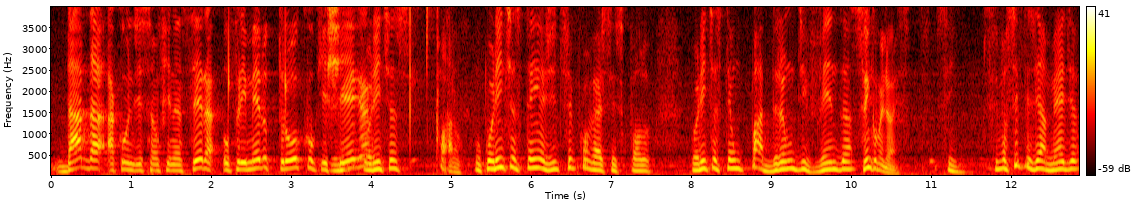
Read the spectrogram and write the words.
Dada a condição financeira, o primeiro troco que chega. Corinthians, claro. O Corinthians tem, a gente sempre conversa isso, Paulo. O Corinthians tem um padrão de venda 5 milhões. Sim. Se você fizer a média,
